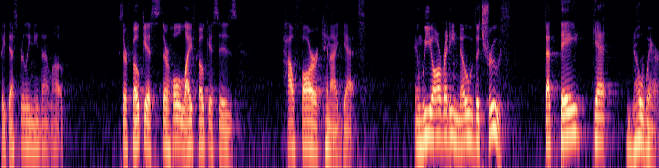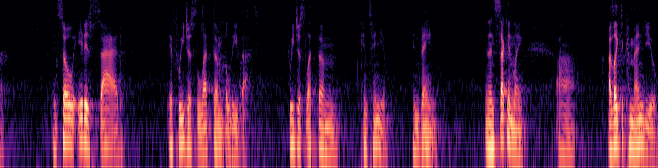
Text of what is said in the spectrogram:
They desperately need that love. Their focus, their whole life focus is how far can I get? And we already know the truth that they get nowhere. And so it is sad if we just let them believe that, if we just let them continue in vain. And then, secondly, uh, I'd like to commend you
